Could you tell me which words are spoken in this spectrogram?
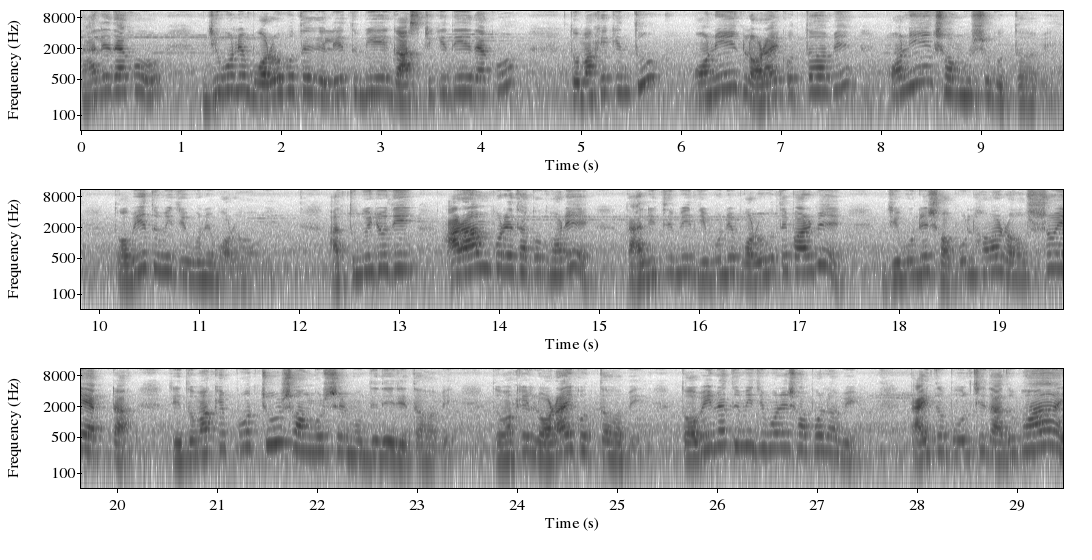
তাহলে দেখো, জীবনে বড় হতে গেলে তুমি এই গাছটিকে দিয়ে দেখো, তোমাকে কিন্তু অনেক লড়াই করতে হবে, অনেক সংঘর্ষ করতে হবে, তবেই তুমি জীবনে বড় হবে। আর তুমি যদি আরাম করে থাকো ঘরে, তাহলে তুমি জীবনে বড় হতে পারবে। জীবনে সফল হওয়ার রহস্যই একটা, যে তোমাকে প্রচুর সংঘর্ষের মধ্যে দিয়ে যেতে হবে, তোমাকে লড়াই করতে হবে, তবেই না তুমি জীবনে সফল হবে। তাই তো বলছি দাদু ভাই,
